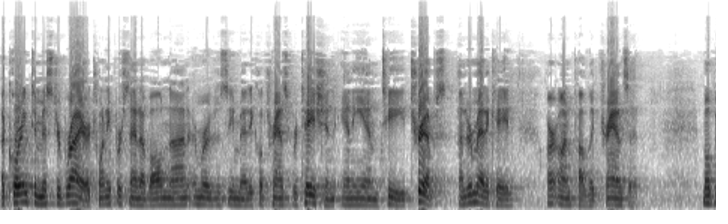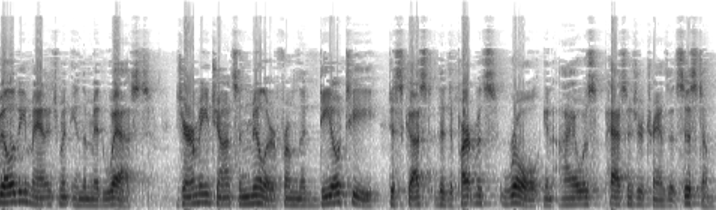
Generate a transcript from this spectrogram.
According to Mr. Breyer, 20% of all non emergency medical transportation, NEMT, trips under Medicaid are on public transit. Mobility management in the Midwest. Jeremy Johnson Miller from the DOT discussed the department's role in Iowa's passenger transit system.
